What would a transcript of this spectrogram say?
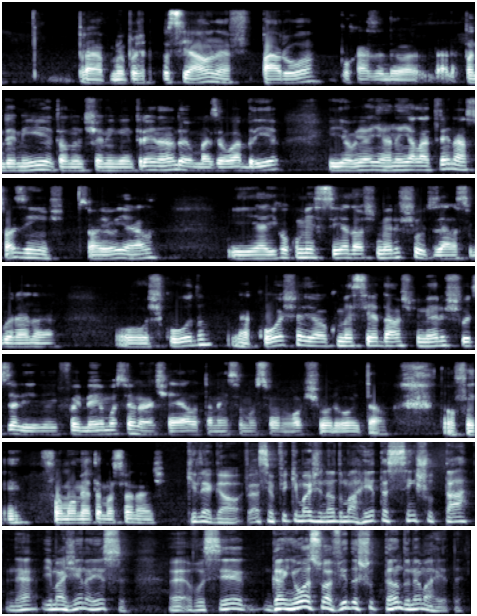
para meu projeto social, né? Parou por causa da, da, pandemia, então não tinha ninguém treinando, mas eu abria e eu e a Iana ia lá treinar sozinhos, só eu e ela. E aí que eu comecei a dar os primeiros chutes, ela segurando o escudo na coxa e eu comecei a dar os primeiros chutes ali. E foi bem emocionante. Ela também se emocionou, chorou e tal. Então foi, foi um momento emocionante. Que legal. Assim, eu fico imaginando Marreta sem chutar, né? Imagina isso. É, você ganhou a sua vida chutando, né, Marreta?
